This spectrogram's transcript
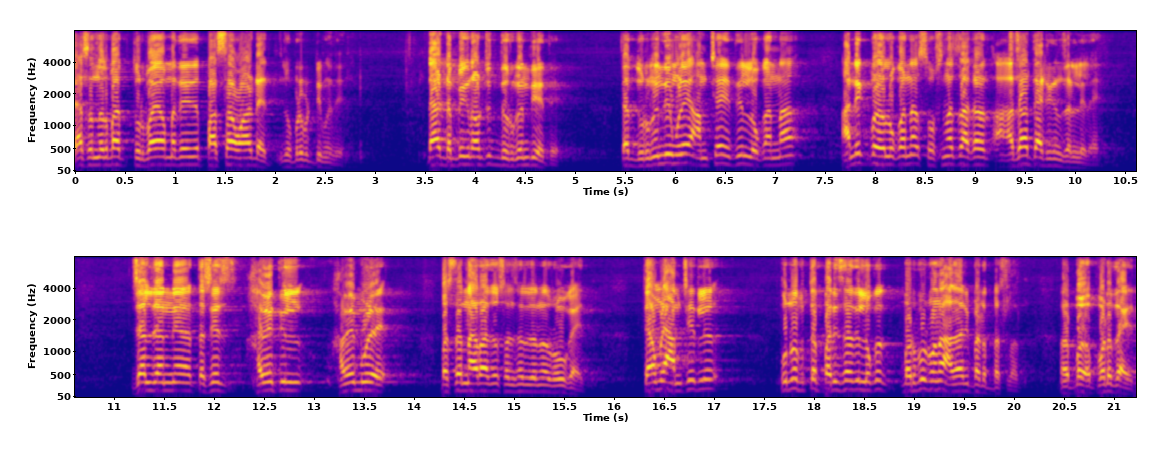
त्या संदर्भात तुर्भामध्ये पाच सहा वार्ड आहेत झोपडपट्टीमध्ये. त्या डम्पिंग ग्राउंडची दुर्गंधी येते. त्या दुर्गंधीमुळे आमच्या येथील लोकांना अनेक प्र- लोकांना श्वसनाचा आकार आजार त्या ठिकाणी झालेला आहे. जलजन्य तसेच हवेतील हवेमुळे पसरणारा जो संसर्गजन्य रोग आहेत त्यामुळे आमच्या इथले पूर्ण परिसरातील लोक भरपूर प्रमाणात आजारी पडत बसलात प पडत आहेत.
